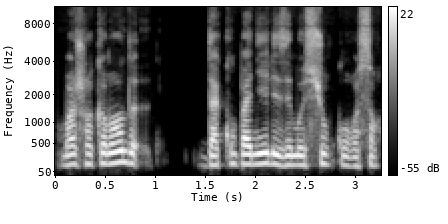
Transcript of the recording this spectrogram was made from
Moi, je recommande d'accompagner les émotions qu'on ressent.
